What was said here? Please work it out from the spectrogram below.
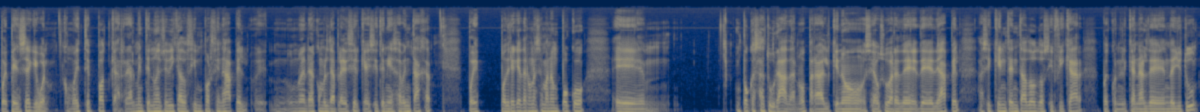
pues pensé que, bueno, como este podcast realmente no es dedicado 100% a Apple, eh, no era como el de Apple decir que ahí sí tenía esa ventaja, pues podría quedar una semana un poco... Eh, un poco saturada, ¿no? Para el que no sea usuario de, Apple. Así que he intentado dosificar pues, con el canal de, YouTube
